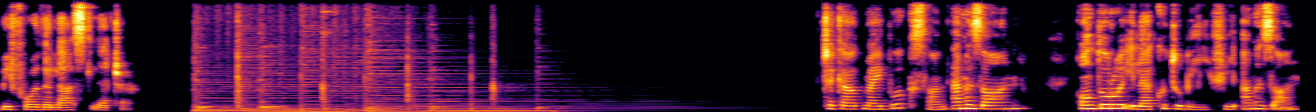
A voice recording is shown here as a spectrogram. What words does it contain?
before the last letter. Check out my books on Amazon. انظروا إلى كتبي في Amazon.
